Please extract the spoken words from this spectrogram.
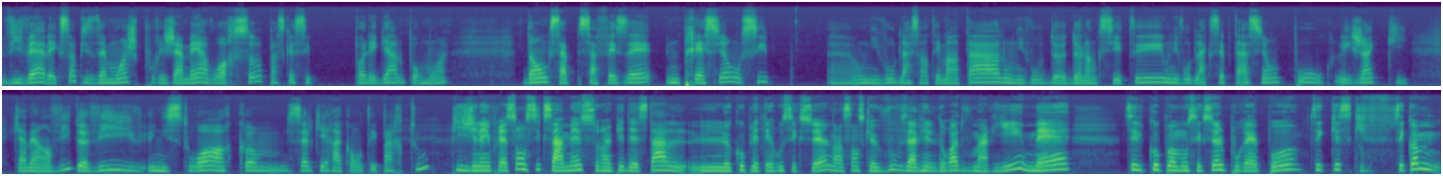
vivaient avec ça, puis ils disaient, moi, je pourrais jamais avoir ça parce que c'est pas légal pour moi. Donc, ça, ça faisait une pression aussi euh, au niveau de la santé mentale, au niveau de, de l'anxiété, au niveau de l'acceptation pour les gens qui, qui avaient envie de vivre une histoire comme celle qui est racontée partout. Puis j'ai l'impression aussi que ça met sur un piédestal le couple hétérosexuel, dans le sens que vous, vous avez le droit de vous marier, mais le couple homosexuel pourrait pas. Qu'est-ce qui... C'est comme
